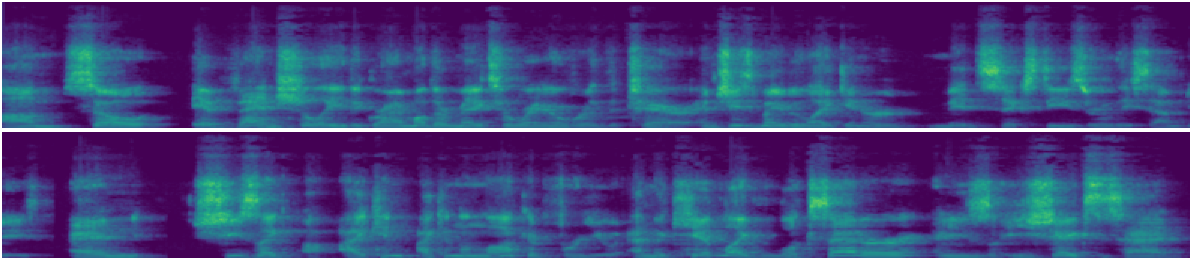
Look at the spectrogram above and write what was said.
um, so eventually the grandmother makes her way over to the chair, and she's maybe like in her mid 60s, early 70s, and she's like, "I- "I can, I can unlock it for you." And the kid like looks at her, and he's he shakes his head,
